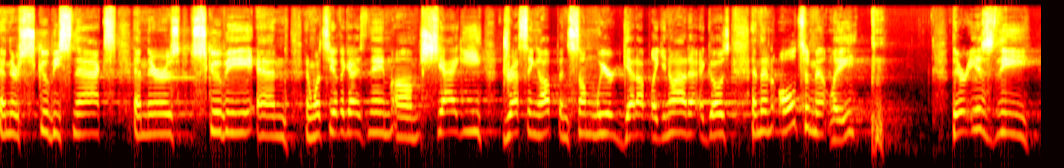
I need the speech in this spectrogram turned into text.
and there's Scooby snacks and there's Scooby and, and what's the other guy's name? Um, Shaggy dressing up in some weird getup. Like, you know how that goes? And then ultimately, there is the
